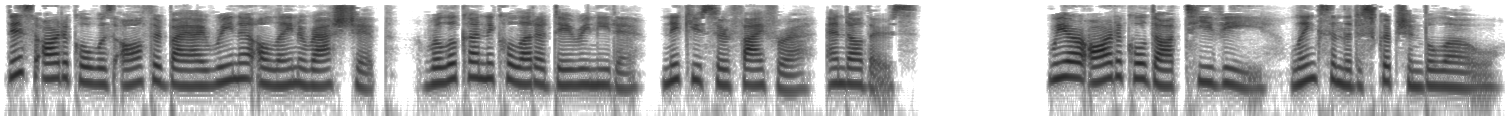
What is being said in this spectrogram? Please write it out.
This article was authored by Irina Elena Raschip, Raluca Nicoletta de Renita, Nicusor Fifere, and others. We are RTCL.TV, links in the description below.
